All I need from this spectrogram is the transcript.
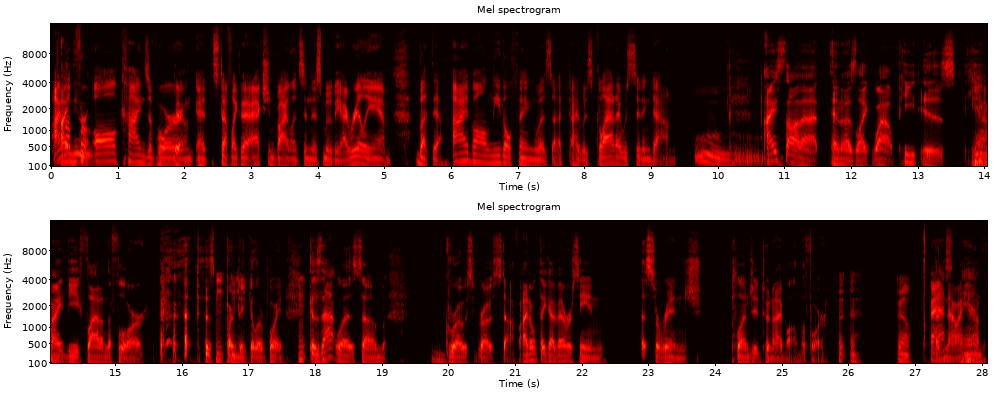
I'm I up for all kinds of horror Yeah. and, and stuff like that, action violence in this movie. I really am. But the eyeball needle thing was, uh, I was glad I was sitting down. Ooh. I saw that and I was like, "Wow, Pete is he Yeah. might be flat on the floor at this Mm-mm. particular point because that was some gross, gross stuff. I don't think I've ever seen a syringe plunge into an eyeball before, Well, but now I and have.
